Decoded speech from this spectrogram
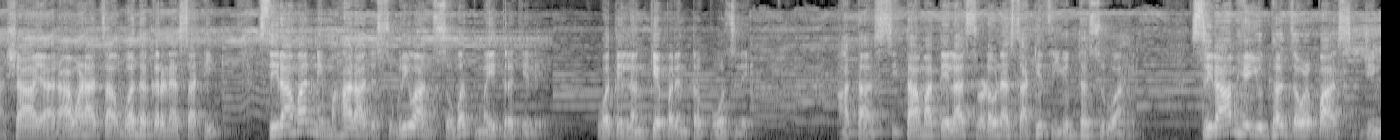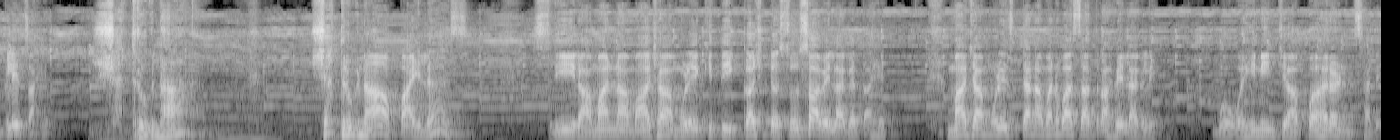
अशा या रावणाचा वध करण्यासाठी श्रीरामांनी महाराज सुग्रीवांसोबत मैत्र केले व ते लंकेपर्यंत पोहोचले. आता सीतामातेला सोडवण्यासाठीच युद्ध सुरू आहे. श्रीराम हे युद्ध जवळपास जिंकलेच आहेत. शत्रुघ्ना? शत्रुघ्ना पाहिलंस? श्रीरामांना माझ्यामुळे किती कष्ट सोसावे लागत आहेत. माझ्यामुळेच त्यांना वनवासात राहावे लागले व वहिनींचे अपहरण झाले.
